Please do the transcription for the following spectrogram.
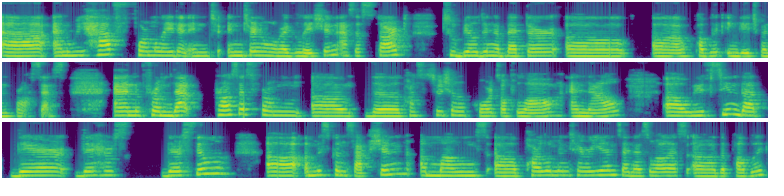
Uh, and we have formulated an inter internal regulation as a start to building a better uh, uh, public engagement process. And from that process from uh, the constitutional courts of law and now uh, we've seen that there there has there's still uh, a misconception amongst uh, parliamentarians and as well as uh, the public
